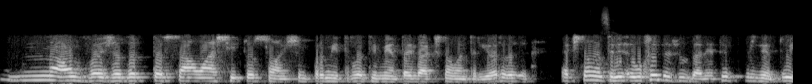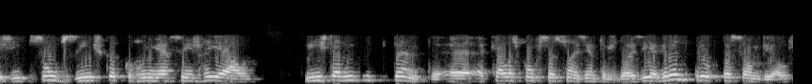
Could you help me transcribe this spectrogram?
Não vejo adaptação às situações, se me permite, relativamente ainda à questão anterior. A questão anterior, o rei da Jordânia teve presidente do Egito, são vizinhos que reconhecem Israel. E isto é muito importante, eh, aquelas conversações entre os dois e a grande preocupação deles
